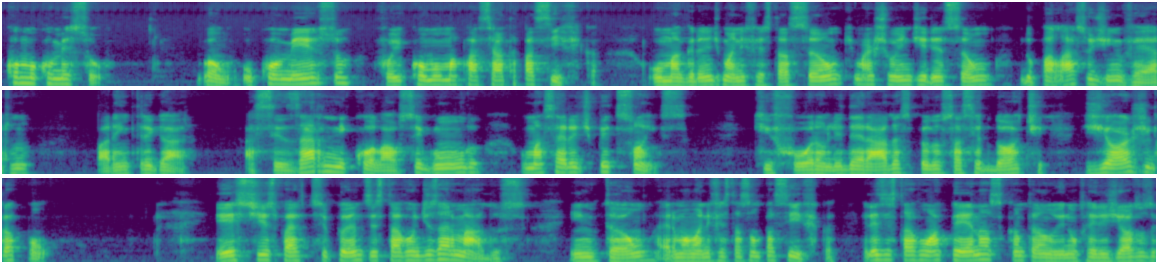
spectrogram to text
Como começou? Bom, o começo foi como uma passeata pacífica, uma grande manifestação que marchou em direção do Palácio de Inverno para entregar a Cesar Nicolau II uma série de petições, que foram lideradas pelo sacerdote George Gapon. Estes participantes estavam desarmados, então era uma manifestação pacífica. Eles estavam apenas cantando hinos religiosos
